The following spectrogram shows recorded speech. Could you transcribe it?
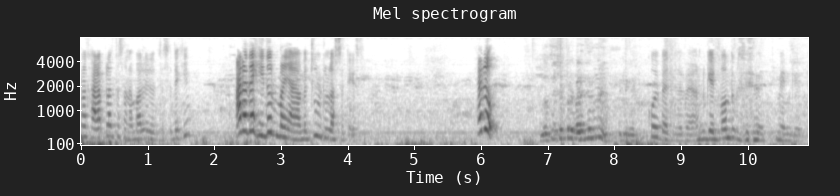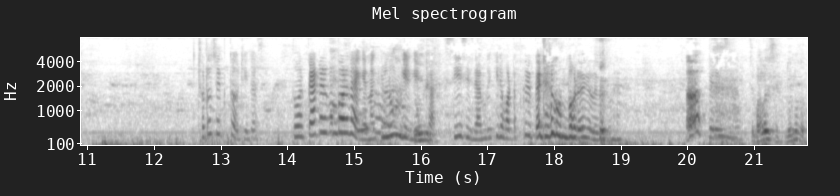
না খারাপ লাগতেছে না ভালোই লাগতেছে দেখি। আরে দেখি দূর মানে আমার চুল টুল আসছে ঠিক আছে। হ্যালো কই বেঁধে দেবে গেট বন্ধ করে দিয়েছে মেন গেট ছোট চেক তো ঠিক আছে। তোমার পেট এরকম বড় থাকে নাকি লুঙ্গির গেটটা সি সি আমি কি হঠাৎ করে পেট এরকম বড় হয়ে গেল ভালো হয়েছে ধন্যবাদ?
